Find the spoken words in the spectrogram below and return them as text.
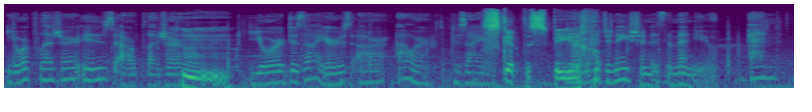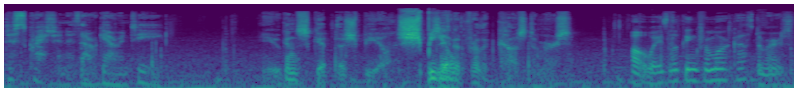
Your pleasure is our pleasure. Hmm. Your desires are our desires. Skip the Your imagination is the menu, and discretion is our guarantee. You can skip the spiel. Spiel. Save it for the customers. Always looking for more customers.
